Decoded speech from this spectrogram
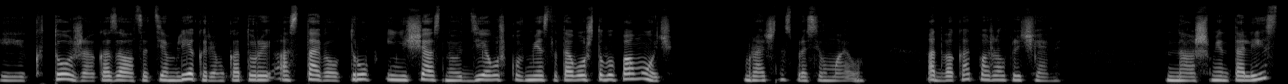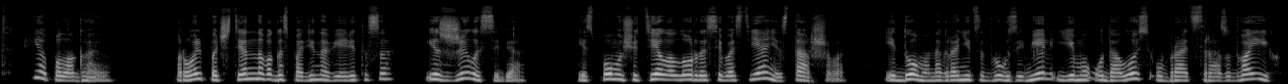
И кто же оказался тем лекарем, который оставил труп и несчастную девушку вместо того, чтобы помочь? — мрачно спросил Майло. Адвокат пожал плечами. «Наш менталист я полагаю. Роль почтенного господина Веритаса изжила себя, и с помощью тела лорда Себастьяне, старшего, и дома на границе двух земель ему удалось убрать сразу двоих.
